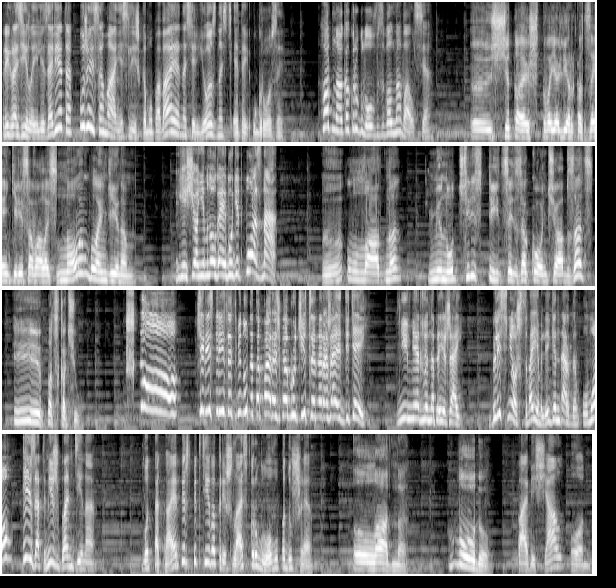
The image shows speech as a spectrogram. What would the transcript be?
Пригрозила Елизавета, уже и сама не слишком уповая на серьезность этой угрозы. Однако Круглов взволновался. Э, «Считаешь, твоя Лерка заинтересовалась новым блондином?» «Еще немного и будет поздно!» э, «Ладно, минут через тридцать закончу абзац и подскочу». «Что? Через 30 минут эта парочка обручится и нарожает детей! Немедленно приезжай! Блеснешь своим легендарным умом и затмишь блондина!» Вот такая перспектива пришлась Круглову по душе. «Ладно, буду», – пообещал он.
